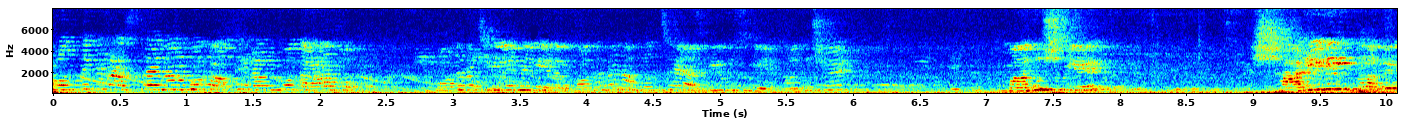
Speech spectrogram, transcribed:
প্রত্যেকে রাস্তায় নামবো পথে নামবো দাঁড়াবো কথাটা ছেলে মেয়ে না কথাটা না হচ্ছে অ্যাবিউজ নিয়ে মানুষের মানুষকে শারীরিকভাবে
